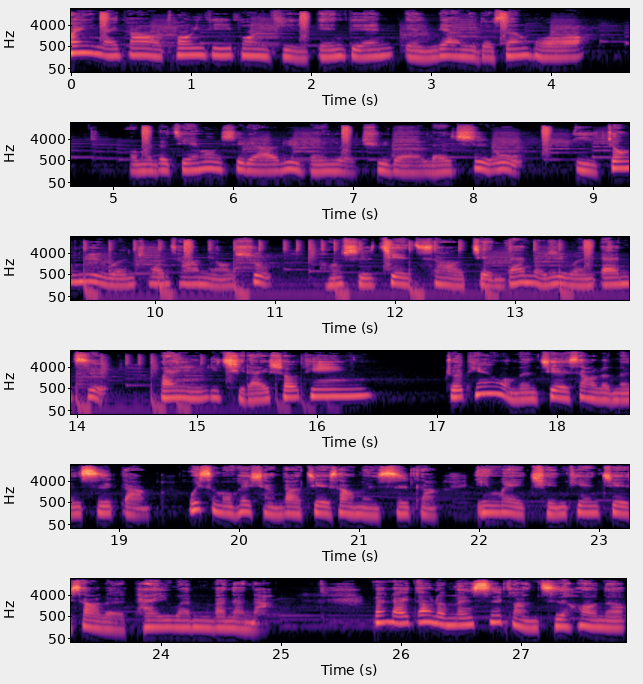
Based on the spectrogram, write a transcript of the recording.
欢迎来到 Pointy Pointy 点点点亮你的生活。我们的节目是聊日本有趣的人事物，以中日文穿插描述，同时介绍简单的日文单字。欢迎一起来收听。昨天我们介绍了门司港，为什么会想到介绍门司港？因为前天介绍了台湾 banana。那来到了门司港之后呢，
